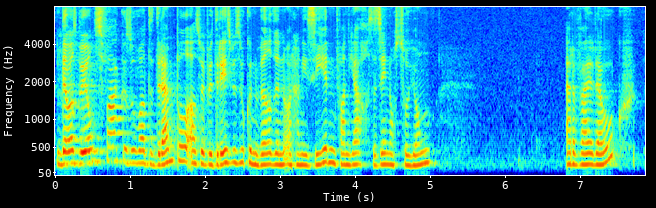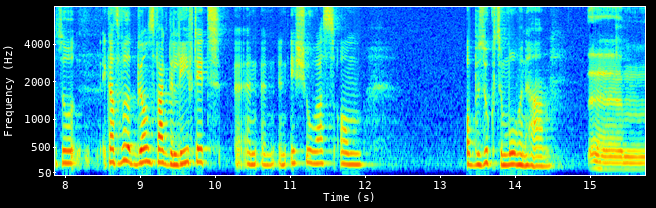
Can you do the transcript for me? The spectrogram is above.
Dat was bij ons vaak zo wat de drempel als we bedrijfsbezoeken wilden organiseren. Van ja, ze zijn nog zo jong. Ervaar je dat ook? Zo, ik had het gevoel dat bij ons vaak de leeftijd een, een, een issue was om op bezoek te mogen gaan. Ehm,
